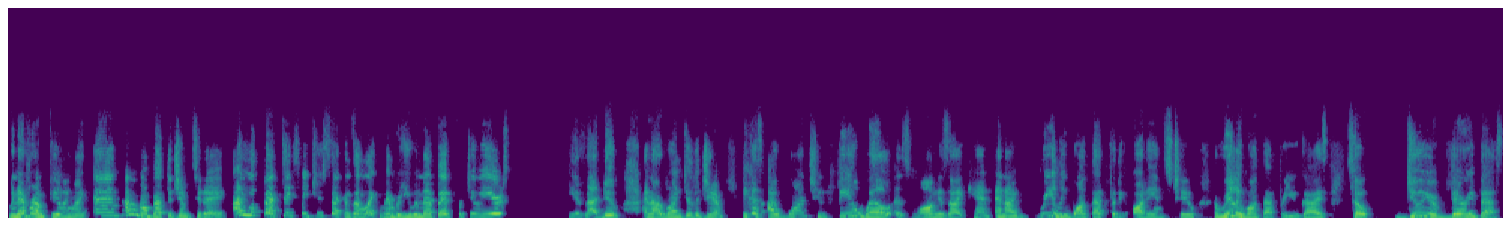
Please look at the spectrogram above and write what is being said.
whenever I'm feeling like, eh, I don't know about the gym today, I look back, takes me two seconds. I'm like, remember you in that bed for two years? Yes, I do. And I run to the gym because I want to feel well as long as I can. And I really want that for the audience too. I really want that for you guys. So do your very best.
